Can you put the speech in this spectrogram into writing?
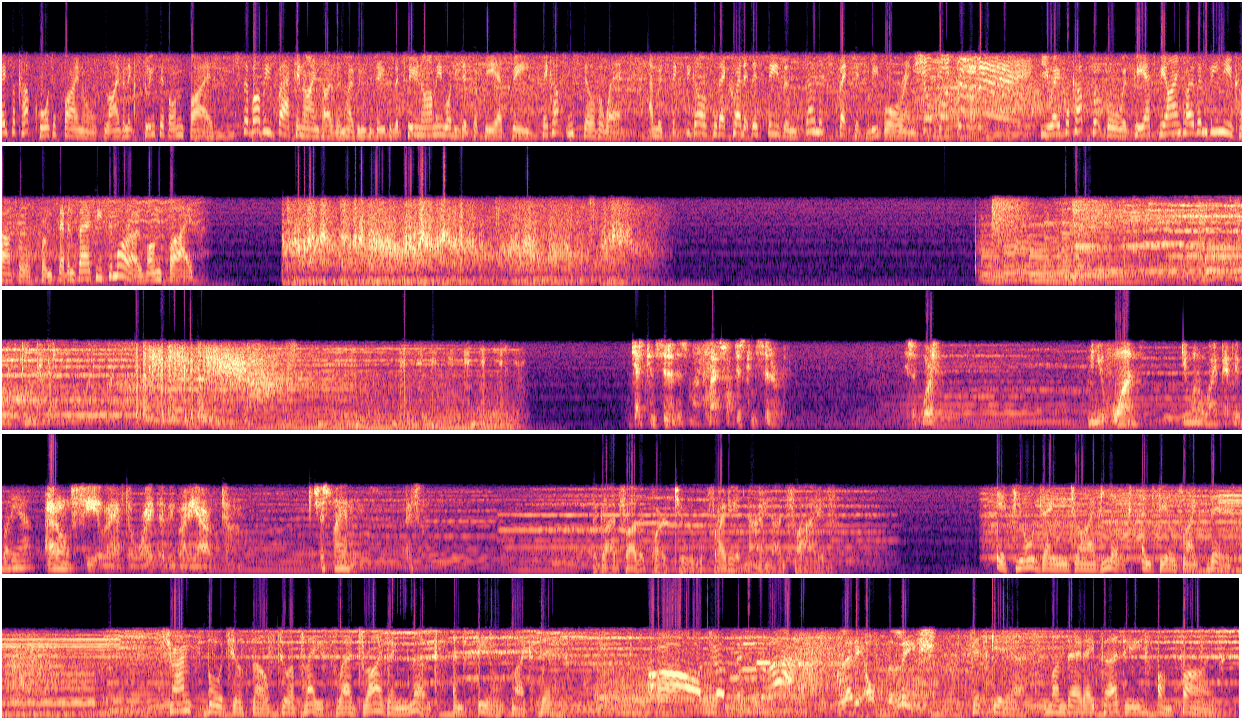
UEFA Cup quarter-finals, live and exclusive on 5. So Bobby's back in Eindhoven, hoping to do for the Toon Army what he did for PSV, pick up some silverware. And with 60 goals to their credit this season, don't expect it to be boring. Shot by UEFA Cup football with PSV Eindhoven v Newcastle from 7.30 tomorrow on 5. Worth it? I mean, you've won. You want to wipe everybody out? I don't feel I have to wipe everybody out, Tom. Just my enemies. That's all. The Godfather Part 2, Friday at 9 on 5. If your daily drive looks and feels like this, transport yourself to a place where driving looks and feels like this. Oh, just listen to that. Let it off the leash. Fifth Gear, Monday at 8.30 on 5.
